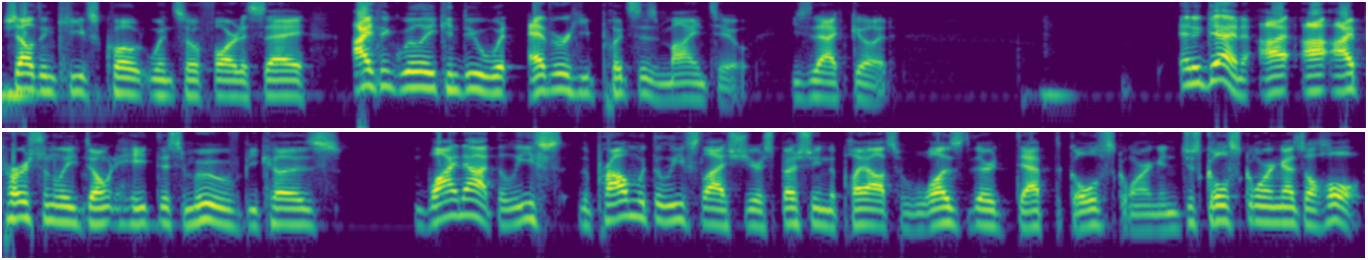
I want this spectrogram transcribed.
Sheldon Keefe's quote went so far to say, I think Willie can do whatever he puts his mind to. He's that good. And again, I, I, I personally don't hate this move because why not? The Leafs, the problem with the Leafs last year, especially in the playoffs, was their depth goal scoring and just goal scoring as a whole.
